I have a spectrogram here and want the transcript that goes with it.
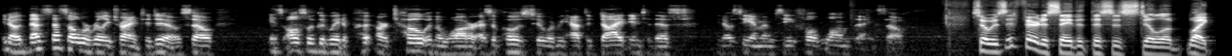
You know, that's that's all we're really trying to do. So it's also a good way to put our toe in the water as opposed to when we have to dive into this you know CMMC full blown thing. So. So is it fair to say that this is still a like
